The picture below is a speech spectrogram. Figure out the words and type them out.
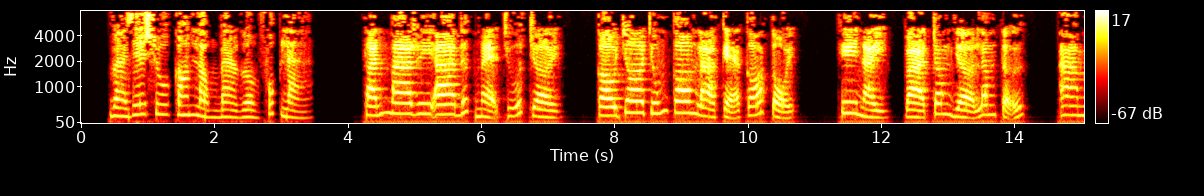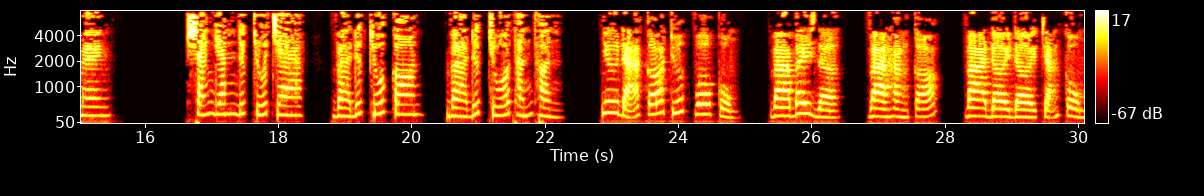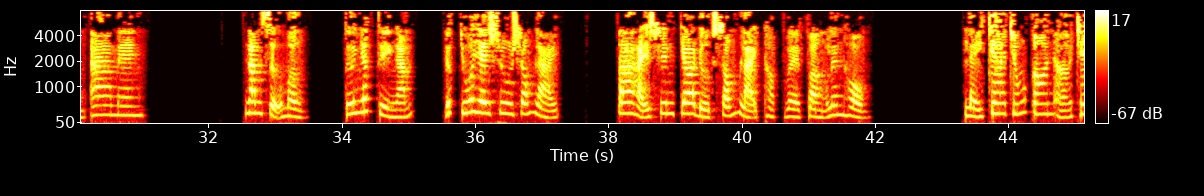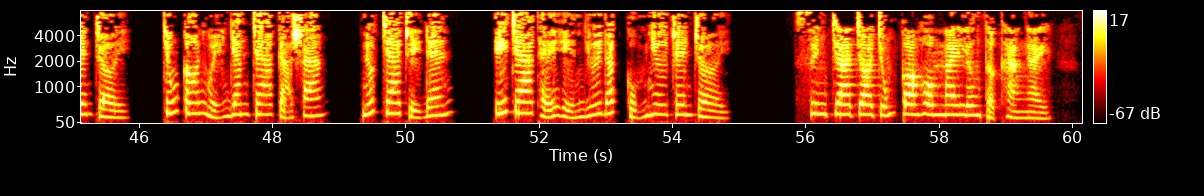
và Giêsu con lòng bà gồm phúc lạ. Thánh Maria Đức Mẹ Chúa Trời, cầu cho chúng con là kẻ có tội, khi này và trong giờ lâm tử. Amen. Sáng danh Đức Chúa Cha và Đức Chúa Con và Đức Chúa Thánh Thần, như đã có trước vô cùng, và bây giờ, và hằng có, và đời đời chẳng cùng. Amen. Năm sự mừng Thứ nhất thì ngắm, Đức Chúa Giêsu sống lại. Ta hãy xin cho được sống lại thật về phần linh hồn. Lạy cha chúng con ở trên trời, chúng con nguyện danh cha cả sáng, nước cha trị đến, ý cha thể hiện dưới đất cũng như trên trời. Xin cha cho chúng con hôm nay lương thực hàng ngày,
